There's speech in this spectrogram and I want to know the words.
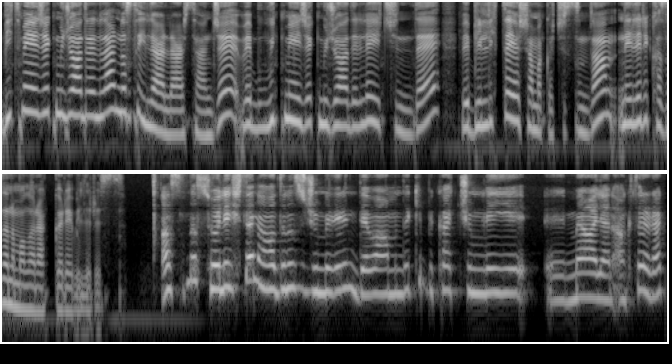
Bitmeyecek mücadeleler nasıl ilerler sence ve bu bitmeyecek mücadele içinde ve birlikte yaşamak açısından neleri kazanım olarak görebiliriz? Aslında söyleşten aldığınız cümlelerin devamındaki birkaç cümleyi e, mealen aktararak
